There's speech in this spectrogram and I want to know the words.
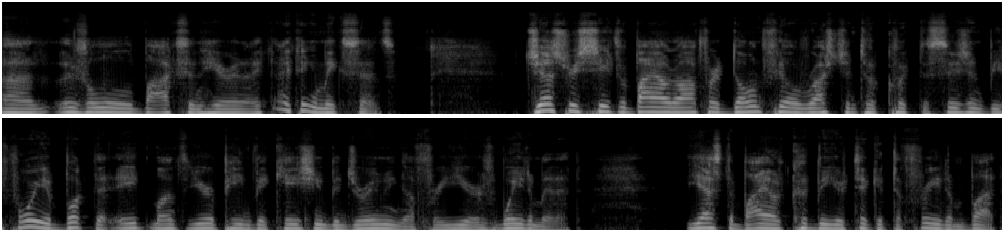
Uh, there's a little box in here, and I, I think it makes sense. Just received a buyout offer. Don't feel rushed into a quick decision. Before you book that eight month European vacation you've been dreaming of for years, wait a minute. Yes, the buyout could be your ticket to freedom, but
